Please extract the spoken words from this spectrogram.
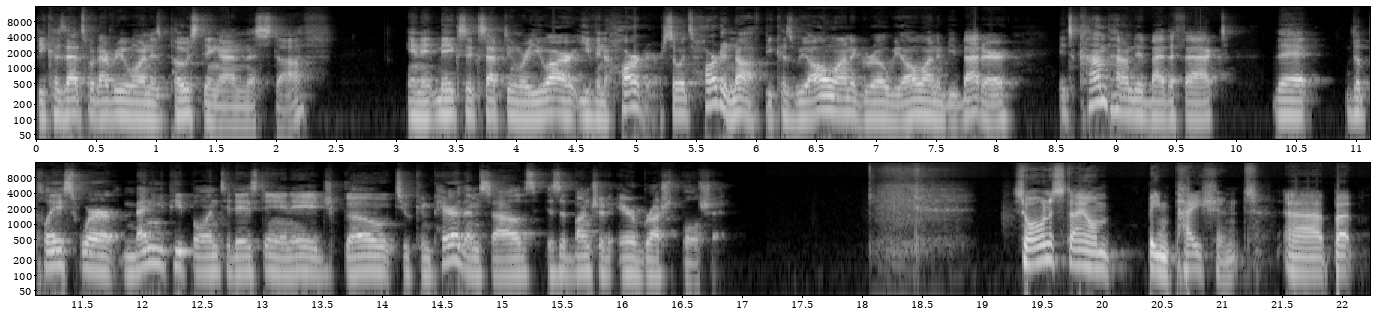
because that's what everyone is posting on this stuff. And it makes accepting where you are even harder. So it's hard enough because we all want to grow, we all want to be better. It's compounded by the fact that the place where many people in today's day and age go to compare themselves is a bunch of airbrushed bullshit. So I want to stay on being patient, uh, but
